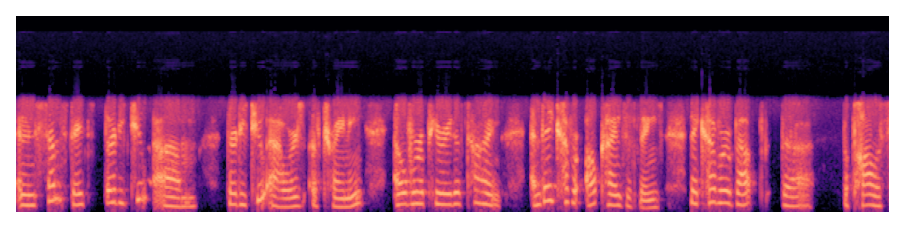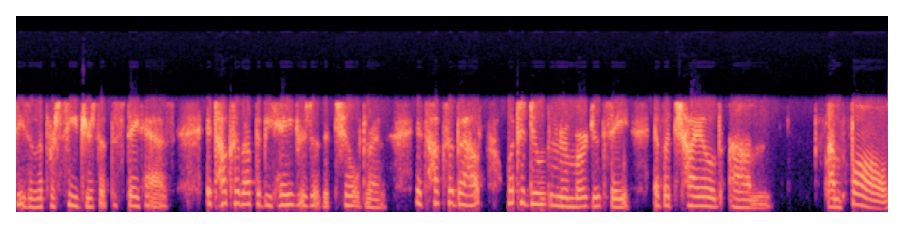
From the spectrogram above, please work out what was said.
and in some states, 32, um, 32 hours of training over a period of time. And they cover all kinds of things. They cover about the the policies and the procedures that the state has. It talks about the behaviors of the children. It talks about what to do in an emergency if a child um, um, falls.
